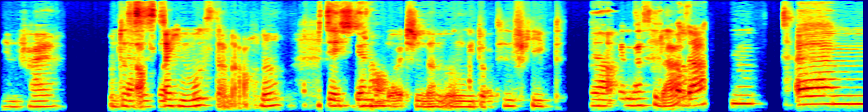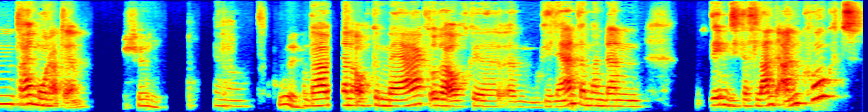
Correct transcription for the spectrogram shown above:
jeden Fall. Und das, das auch sprechen muss dann auch, ne? Richtig, genau. Wenn Deutschen dann irgendwie dorthin fliegt. Ja. Wann warst du da? da ähm, drei Monate. Schön. Genau. Cool. Und da habe ich dann auch gemerkt oder auch ge, ähm, gelernt, wenn man dann eben sich das Land anguckt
